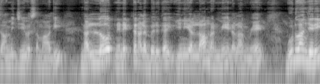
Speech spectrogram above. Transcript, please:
சாமி ஜீவசமாதி. நல்லோர் நினைத்த நலம் பெறுக. இனியெல்லாம் நன்மை நலன்மே கூடுவாஞ்சேரி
